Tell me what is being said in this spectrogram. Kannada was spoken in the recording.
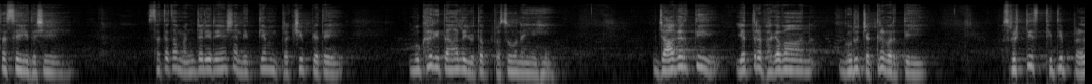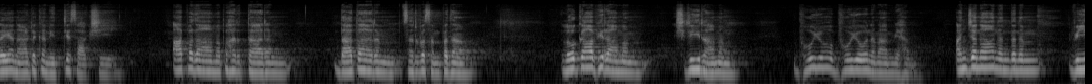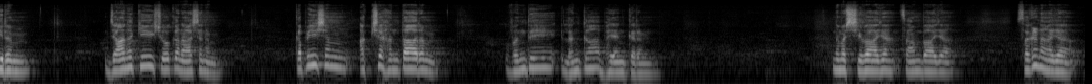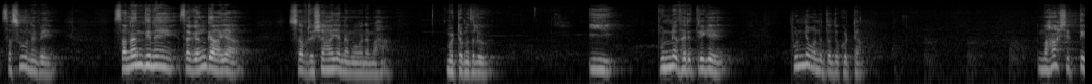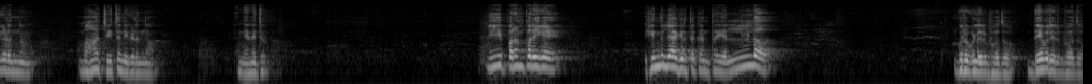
తస్యై దిశి సతతమంజలిరేష నిత్యం ప్రక్షిప్యతే ముఖరితాలయుత ప్రసూనై జాగర్తి ఎత్ర భగవాన్ గురుచక్రవర్తి సృష్టిస్థితి ప్రళయ నాటక నిత్య సాక్షి ఆపదామపహర్తారం దాతారం సర్వసంపదాం లోకాభిరామం శ్రీరామం భూయో భూయో నమామ్యహం. అంజనానందనం వీరం. జానకీ శోకనాశనం. కపీశం అక్షహంతారం. వందే లంకా భయంకరం. నమ శివాయ సాంబాయ. సగణాయ ససూనవే. సనందినే సగంగాయ. సవృషాయ నమో నమ. మొట్టమొదలు ಈ ಪುಣ್ಯಧರಿತ್ರಿಗೆ ಪುಣ್ಯವನ್ನು ತಂದುಕೊಟ್ಟ ಮಹಾಶಕ್ತಿಗಳನ್ನು, ಮಹಾಚೈತನ್ಯಗಳನ್ನು ನೆನೆದು. ಈ ಪರಂಪರೆಗೆ ಹಿನ್ನೆಲೆಯಾಗಿರ್ತಕ್ಕಂಥ ಎಲ್ಲ ಗುರುಗಳಿರ್ಬೋದು, ದೇವರಿರ್ಬೋದು,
